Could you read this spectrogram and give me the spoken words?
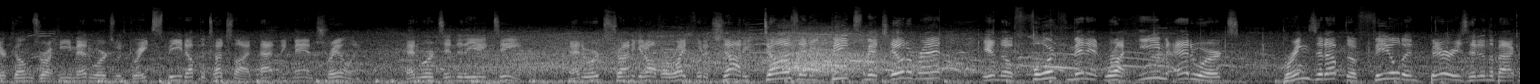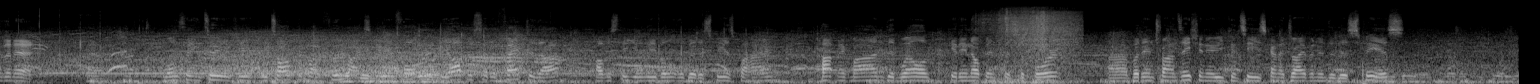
Here comes Raheem Edwards with great speed up the touchline. Pat McMahon trailing. Edwards into the 18. Edwards trying to get off a right-footed shot. He does, and he beats Mitch Hildebrandt in the fourth minute. Raheem Edwards brings it up the field and buries it in the back of the net. One thing too, if you, we talk about fullbacks getting forward, the opposite effect of that, obviously you leave a little bit of space behind. Pat McMahon did well getting up into support, uh, but in transition here you can see he's kind of driving into this space.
